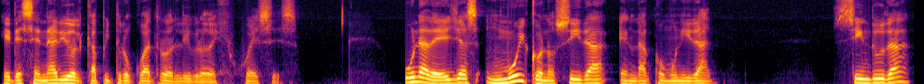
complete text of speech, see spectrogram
el escenario del capítulo 4 del libro de jueces. Una de ellas muy conocida en la comunidad, sin duda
